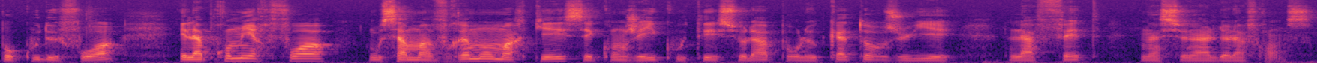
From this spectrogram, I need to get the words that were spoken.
beaucoup de fois et la première fois où ça m'a vraiment marqué c'est quand j'ai écouté cela pour le 14 juillet, la fête nationale de la France.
